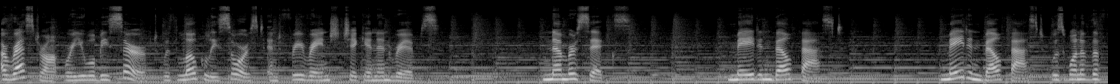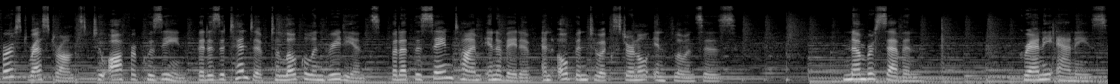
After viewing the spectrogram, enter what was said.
a restaurant where you will be served with locally sourced and free-range chicken and ribs. Number 6. Made in Belfast. Made in Belfast was one of the first restaurants to offer cuisine that is attentive to local ingredients but at the same time innovative and open to external influences. Number 7. Granny Annie's.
